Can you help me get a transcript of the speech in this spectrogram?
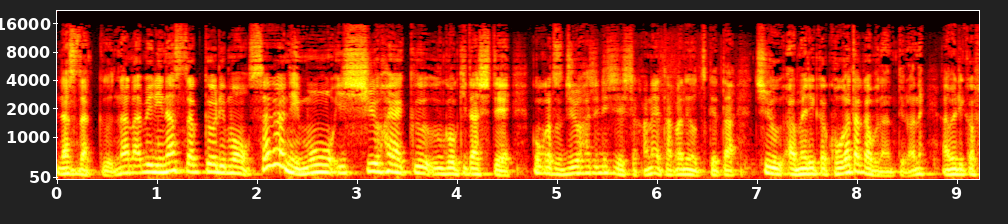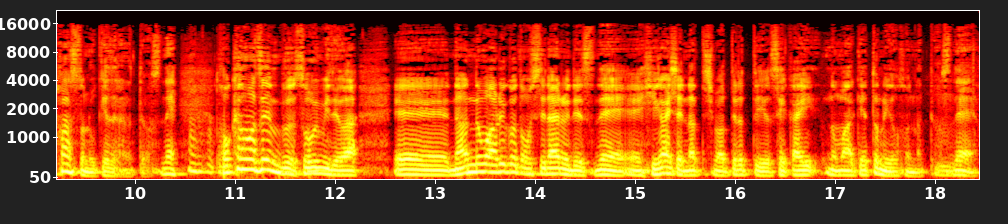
ナスダック、並びにナスダックよりも、さらにもう一周早く動き出して、5月18日でしたかね、高値をつけた中アメリカ小型株なんていうのはね、アメリカファーストの受け皿になってますね。なるほど。他は全部そういう意味では、えー、何の悪いこともしてないのにですね、被害会社になってしまってるっていう世界のマーケットの要素になってますね。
